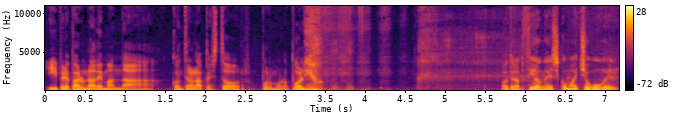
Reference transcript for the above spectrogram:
y prepara una demanda contra el App Store por monopolio. Otra opción es, como ha hecho Google,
